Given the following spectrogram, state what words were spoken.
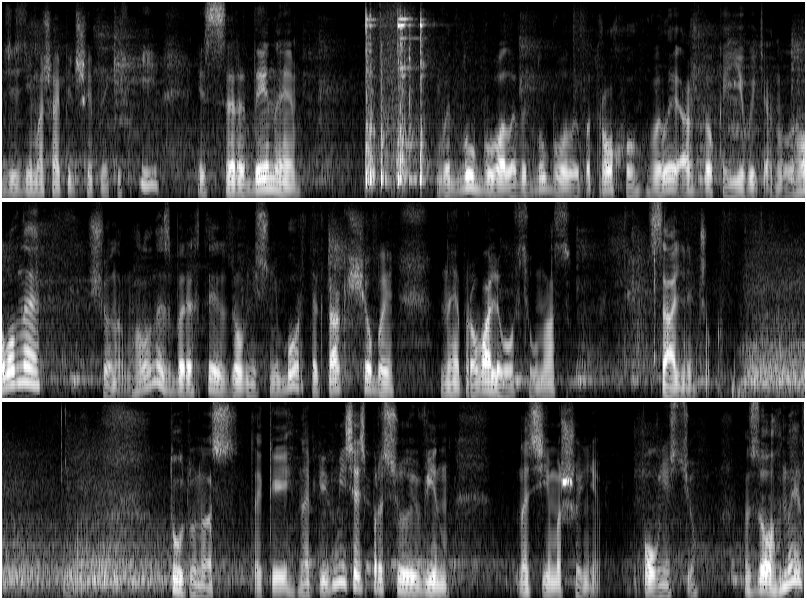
зі знімача підшипників і із середини видлубували, видлубували потроху, вели аж доки її витягнули. Головне, що нам? Головне зберегти зовнішній бортик так, щоб не провалювався у нас сальничок. Тут у нас такий напівмісяць працює, він на цій машині повністю зогнив,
